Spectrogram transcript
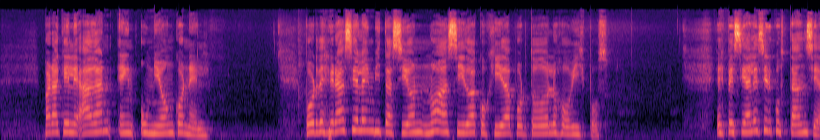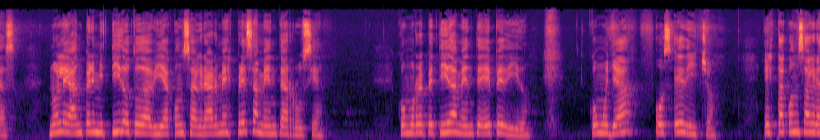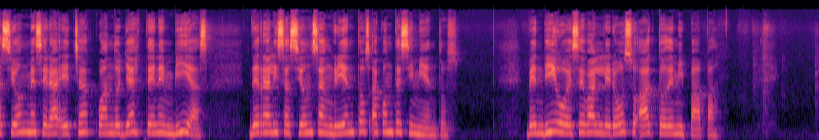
para que le hagan en unión con él. Por desgracia la invitación no ha sido acogida por todos los obispos. Especiales circunstancias no le han permitido todavía consagrarme expresamente a Rusia, como repetidamente he pedido. Como ya os he dicho, esta consagración me será hecha cuando ya estén en vías de realización sangrientos acontecimientos. Bendigo ese valeroso acto de mi Papa,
